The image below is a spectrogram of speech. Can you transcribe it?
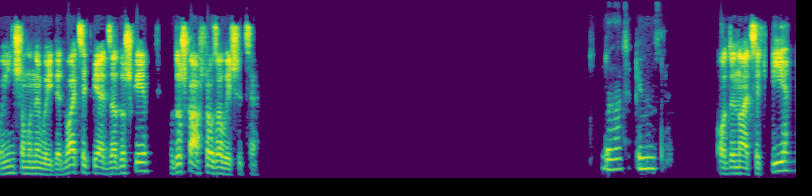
По-іншому не вийде. 25 за дужки. В дужках що залишиться? 12 пі мінус 11 пі.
